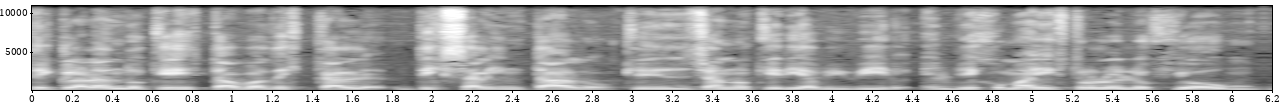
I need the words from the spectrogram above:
declarando que estaba desalentado, que ya no quería vivir. El viejo maestro lo elogió un,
